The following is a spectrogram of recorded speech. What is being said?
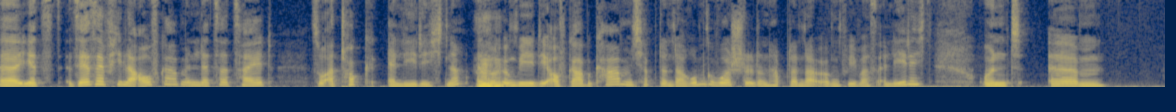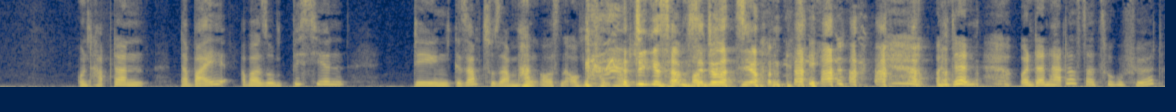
äh, jetzt sehr, sehr viele Aufgaben in letzter Zeit so ad hoc erledigt. Ne? Also irgendwie die Aufgabe kam, ich habe dann da rumgewurschtelt und habe dann da irgendwie was erledigt und, ähm, und habe dann dabei aber so ein bisschen den Gesamtzusammenhang aus den Augen verloren. Die Gesamtsituation. Und dann, und dann hat das dazu geführt,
